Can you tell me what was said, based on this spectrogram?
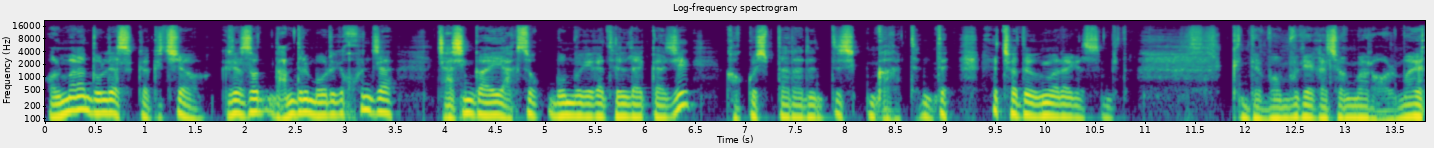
얼마나 놀랐을까 그쵸? 그래서 남들 모르게 혼자 자신과의 약속 몸무게가 될 날까지 걷고 싶다라는 뜻인 것 같은데 저도 응원하겠습니다. 근데 몸무게가 정말 얼마였,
